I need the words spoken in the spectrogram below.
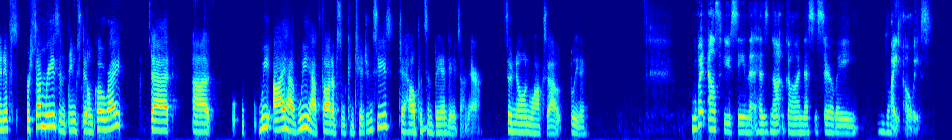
and if for some reason things don't go right, that uh, we I have we have thought of some contingencies to help put some band-aids on there so no one walks out bleeding. What else have you seen that has not gone necessarily right always?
